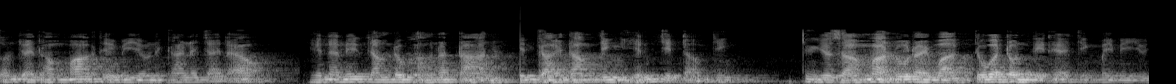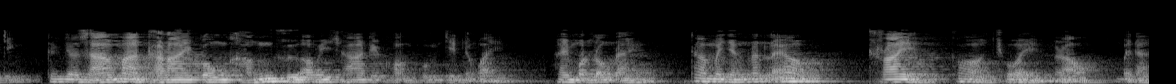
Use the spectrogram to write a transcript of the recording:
สนใจธรรมะที่มีอยู่ในกายในใจแล้ว เห็นอันนี้จังดุขังนัตตาเห็นกายตามจริง เห็นจิตตามจริง จึงจะสามารถรู้ได้ว่าตัวตนที่แท้จริงไม่มีอยู่จริง จึงจะสามารถทลายกรงขังคืออวิชชาที่ความคุมจิตเอาไว้ ให้หมดลงได้ ถ้าไม่อย่างนั้นแล้ว ใครก็ช่วยเราไม่ได้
